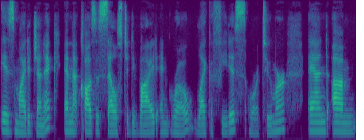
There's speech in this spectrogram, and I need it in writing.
is mitogenic and that causes cells to divide and grow like a fetus or a tumor and um,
